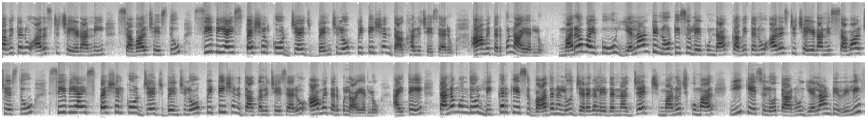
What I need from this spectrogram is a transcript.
కవితను అరెస్టు చేయడాన్ని సవాల్ చేస్తూ సిబిఐ స్పెషల్ కోర్ట్ జడ్జ్ బెంచ్లో పిటిషన్ దాఖలు చేశారు. ఆమె తరపు నాయర్లు మరోవైపు ఎలాంటి నోటీసు లేకుండా కవితను అరెస్టు చేయడాన్ని సవాల్ చేస్తూ సిబిఐ స్పెషల్ కోర్ట్ జడ్జ్ బెంచ్లో పిటిషన్ దాఖలు చేశారు ఆమె తరపు లాయర్లు. అయితే తన ముందు లిక్కర్ కేసు వాదనలు జరగలేదన్న జడ్జ్ మనోజ్ కుమార్ ఈ కేసులో తాను ఎలాంటి రిలీఫ్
